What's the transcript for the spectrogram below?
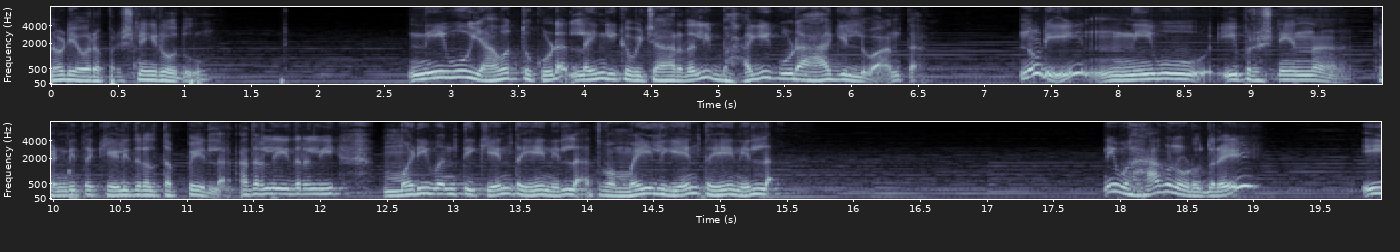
ನೋಡಿ, ಅವರ ಪ್ರಶ್ನೆ ಇರೋದು, ನೀವು ಯಾವತ್ತೂ ಕೂಡ ಲೈಂಗಿಕ ವಿಚಾರದಲ್ಲಿ ಭಾಗಿ ಕೂಡ ಆಗಿಲ್ವಾ ಅಂತ. ನೋಡಿ, ನೀವು ಈ ಪ್ರಶ್ನೆಯನ್ನು ಖಂಡಿತ ಕೇಳಿದ್ರಲ್ಲಿ ತಪ್ಪೇ ಇಲ್ಲ. ಅದರಲ್ಲಿ, ಇದರಲ್ಲಿ ಮಡಿವಂತಿಕೆ ಅಂತ ಏನಿಲ್ಲ, ಅಥವಾ ಮೈಲಿಗೆ ಅಂತ ಏನಿಲ್ಲ. ನೀವು ಹಾಗೆ ನೋಡಿದ್ರೆ, ಈ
